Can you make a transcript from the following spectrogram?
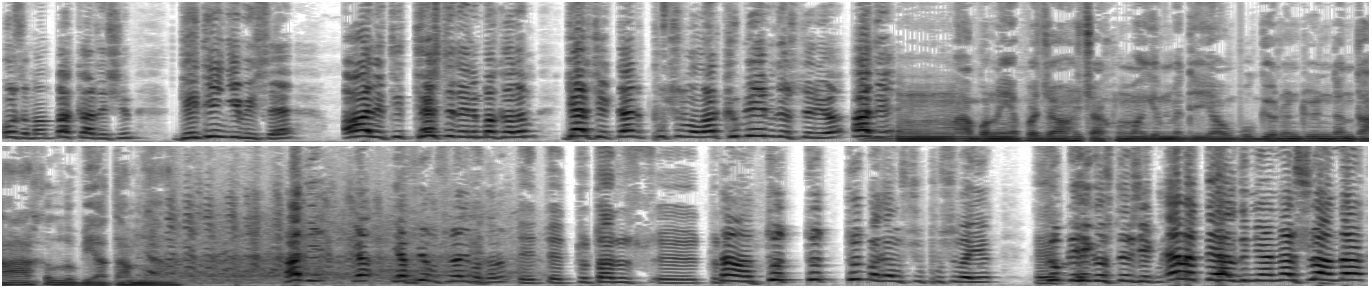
o zaman bak kardeşim dediğin gibi ise aleti test edelim bakalım. Gerçekten pusulalar kıbleyi mi gösteriyor? Hadi. Hmm, ha, bunu yapacağı hiç aklıma gelmedi ya. Bu göründüğünden daha akıllı bir adam ya. Hadi ya, yapıyor musun hadi bakalım. E, e, tutarız. e, tut- Tamam tut tut tut bakalım şu pusulayı. Kıbleyi gösterecek mi? Evet değerli dinleyenler şu anda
